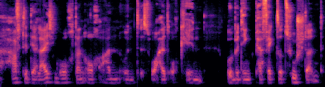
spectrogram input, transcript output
haftet der Leichengeruch dann auch an und es war halt auch kein unbedingt perfekter Zustand.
